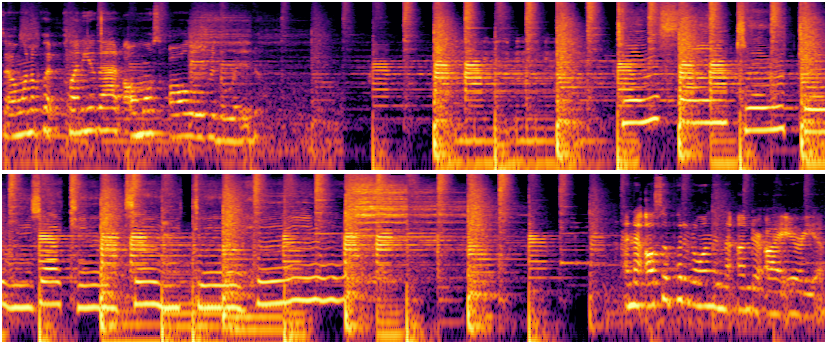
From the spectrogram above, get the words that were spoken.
So I want to put plenty of that almost all over the lid. And I also put it on in the under eye area.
